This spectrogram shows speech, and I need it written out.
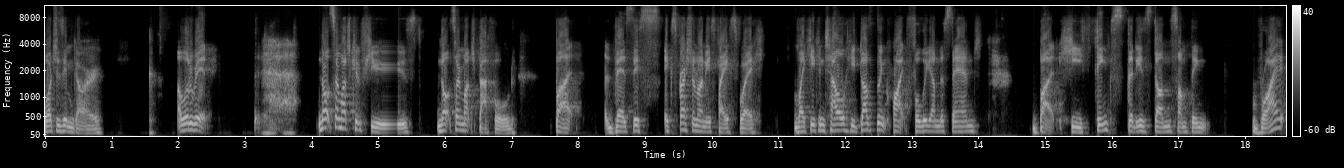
watches him go. A little bit, not so much confused, not so much baffled, but there's this expression on his face where, like, you can tell he doesn't quite fully understand, but he thinks that he's done something right.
